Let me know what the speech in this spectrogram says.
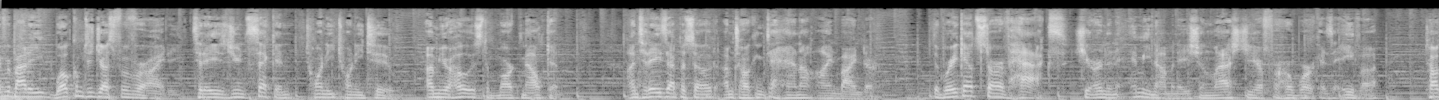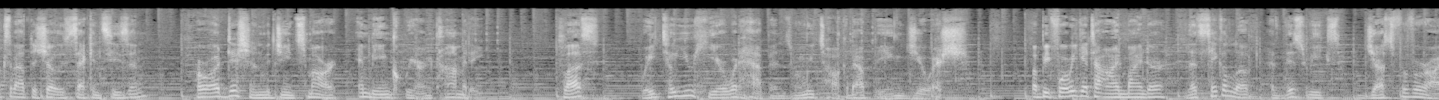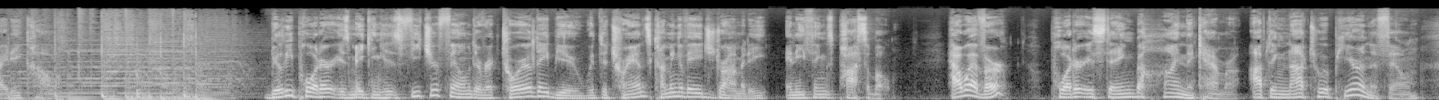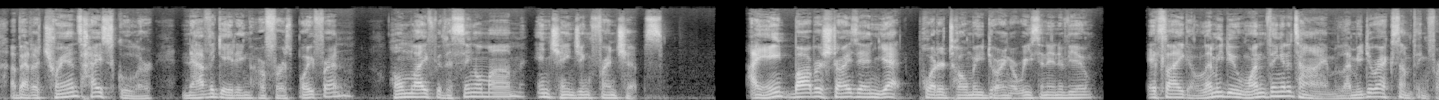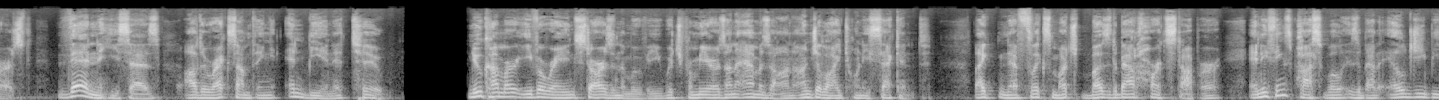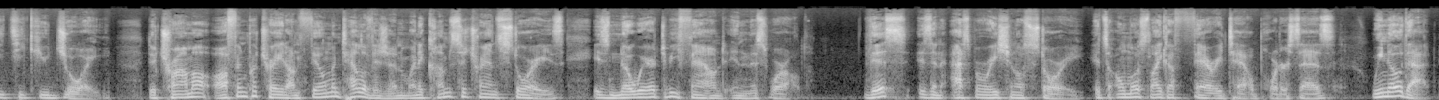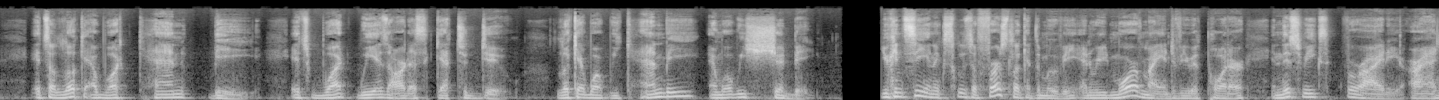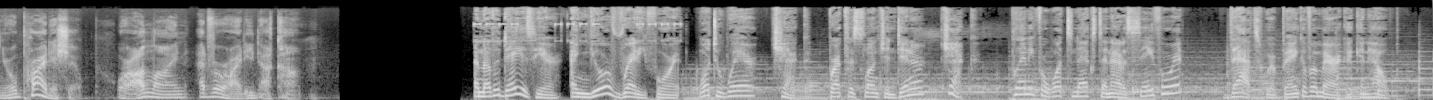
everybody, welcome to Just for Variety. Today is June 2nd, 2022. I'm your host, Mark Malkin. On today's episode, I'm talking to Hannah Einbinder. The breakout star of Hacks, she earned an Emmy nomination last year for her work as Ava, talks about the show's second season, her audition with Jean Smart, and being queer in comedy. Plus, wait till you hear what happens when we talk about being Jewish. But before we get to Einbinder, let's take a look at this week's Just for Variety column. Billy Porter is making his feature film directorial debut with the trans coming of age dramedy Anything's Possible. However, Porter is staying behind the camera, opting not to appear in the film about a trans high schooler navigating her first boyfriend, home life with a single mom, and changing friendships. I ain't Barbra Streisand yet, Porter told me during a recent interview. It's like, let me do one thing at a time. Let me direct something first. Then, he says, I'll direct something and be in it too. Newcomer Eva Reign stars in the movie, which premieres on Amazon on July 22nd. Like Netflix much buzzed about Heartstopper, Anything's Possible is about LGBTQ joy. The trauma often portrayed on film and television when it comes to trans stories is nowhere to be found in this world. This is an aspirational story. It's almost like a fairy tale, Porter says. We know that. It's a look at what can be. It's what we as artists get to do. Look at what we can be and what we should be. You can see an exclusive first look at the movie and read more of my interview with Porter in this week's Variety, our annual Pride issue, or online at variety.com. Another day is here, and you're ready for it. What to wear? Check. Breakfast, lunch, and dinner? Check. Planning for what's next and how to save for it? That's where Bank of America can help.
